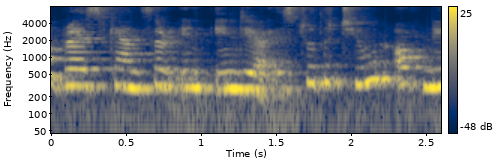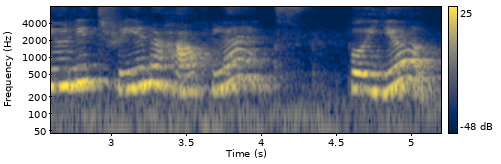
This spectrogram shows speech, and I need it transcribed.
of breast cancer in India is to the tune of nearly 3.5 lakhs per year.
